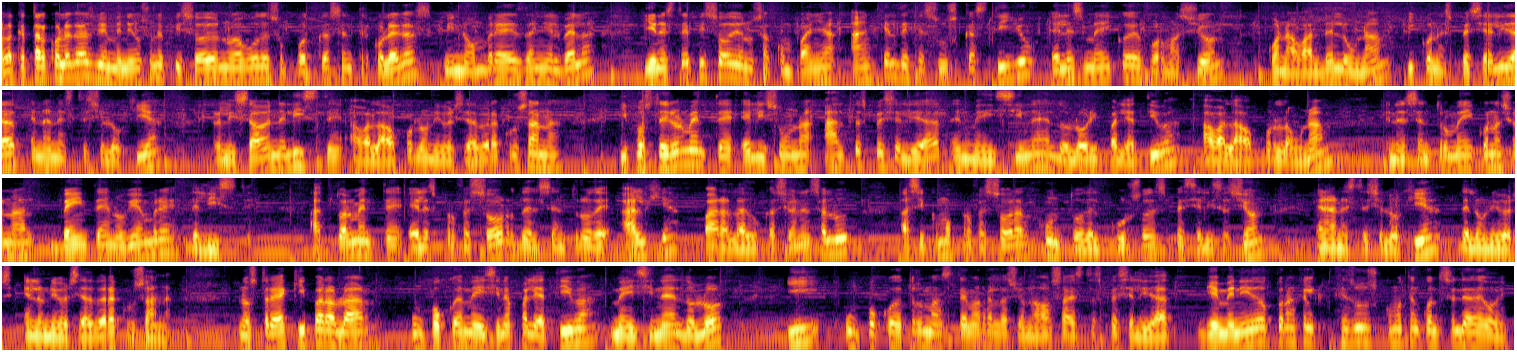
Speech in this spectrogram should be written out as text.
Hola, ¿qué tal colegas? Bienvenidos a un episodio nuevo de su podcast Entre Colegas. Mi nombre es Daniel Vela y en este episodio nos acompaña Ángel de Jesús Castillo. Él es médico de formación con aval de la UNAM y con especialidad en anestesiología realizado en el ISTE, avalado por la Universidad Veracruzana. Y posteriormente él hizo una alta especialidad en medicina del dolor y paliativa, avalado por la UNAM, en el Centro Médico Nacional 20 de noviembre del ISTE. Actualmente él es profesor del Centro de Algia para la Educación en Salud, así como profesor adjunto del curso de especialización en anestesiología de la en la Universidad Veracruzana. Nos trae aquí para hablar un poco de medicina paliativa, medicina del dolor y un poco de otros más temas relacionados a esta especialidad. Bienvenido, doctor Ángel Jesús, ¿cómo te encuentras el día de hoy?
